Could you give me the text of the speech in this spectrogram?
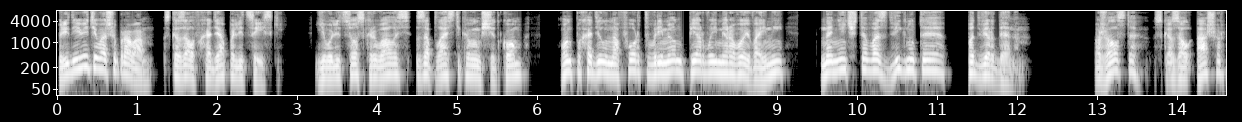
«Предъявите ваши права», — сказал, входя полицейский. Его лицо скрывалось за пластиковым щитком, он походил на форт времен Первой мировой войны, на нечто воздвигнутое под Верденом. «Пожалуйста», — сказал Ашер,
